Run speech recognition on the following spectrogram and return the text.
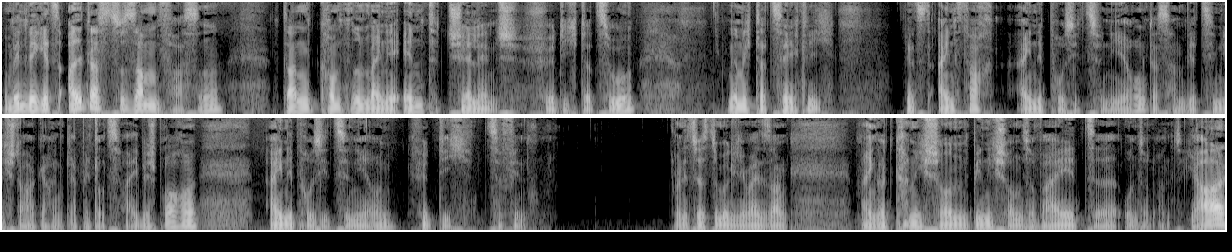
und wenn wir jetzt all das zusammenfassen, dann kommt nun meine End-Challenge für dich dazu, nämlich tatsächlich jetzt einfach eine Positionierung, das haben wir ziemlich stark auch in Kapitel 2 besprochen, eine Positionierung für dich zu finden. Und jetzt wirst du möglicherweise sagen, mein Gott, kann ich schon, bin ich schon so weit äh, und und und. Ja,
